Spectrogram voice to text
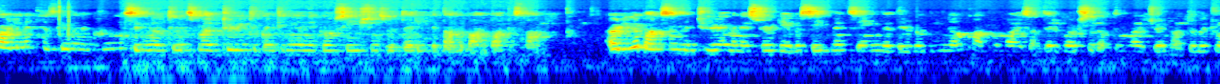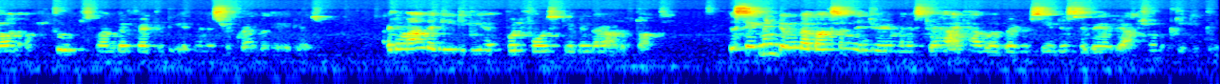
parliament has given a green signal to its military to continue negotiations with Tehreek-e-Taliban Pakistan. Earlier, Pakistan's Interior Minister gave a statement saying that there will be no compromise on the reversal of the merger or the withdrawal of troops from the federally administered tribal areas, a demand that TTP had put forth during a round of talks. The statement given by Pakistan's Interior Minister had, however, received a severe reaction from TTP,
